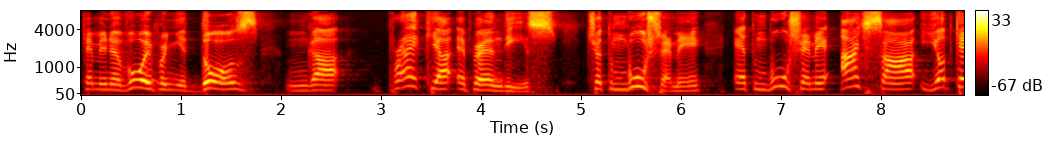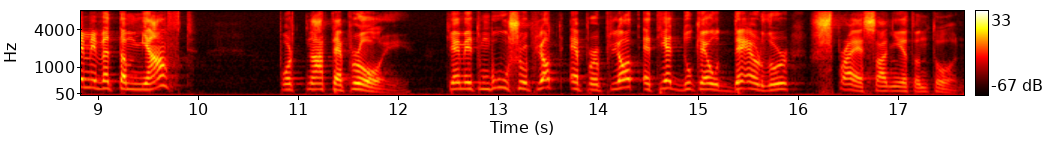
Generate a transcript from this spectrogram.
Kemi nevojë për një dozë nga prekja e Perëndisë që të mbushemi e të mbushemi aq sa jo të kemi vetëm mjaft, por të na teprojë. Të jemi të mbushur plot e përplot e të jetë duke u derdhur shpresa në jetën tonë.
